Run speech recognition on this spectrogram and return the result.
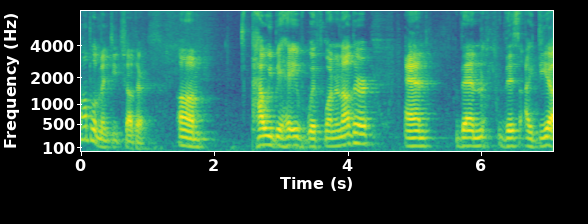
complement each other. Um, how we behave with one another, and then this idea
